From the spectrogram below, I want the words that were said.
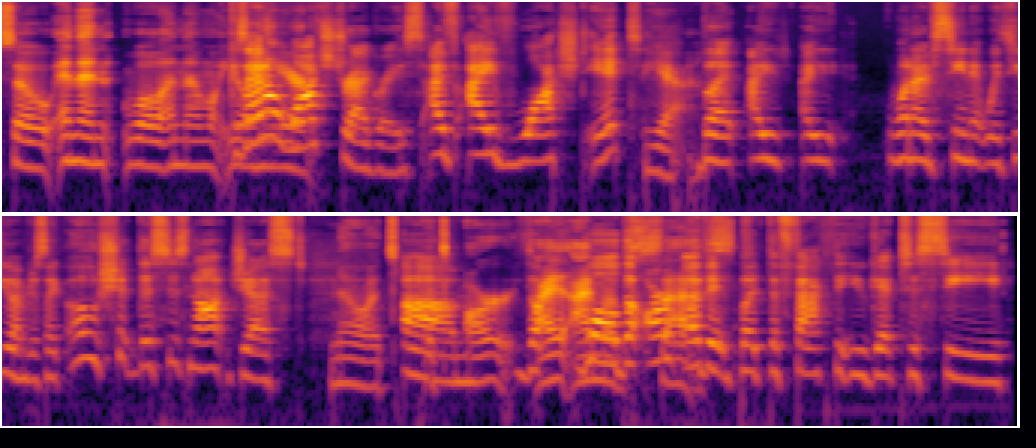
so and then well and then what you because I don't watch Drag Race. I've I've watched it, Yeah. but I I when I've seen it with you, I'm just like, oh shit, this is not just No, it's um, it's art. The, I, well, the art of it, but the fact that you get to see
